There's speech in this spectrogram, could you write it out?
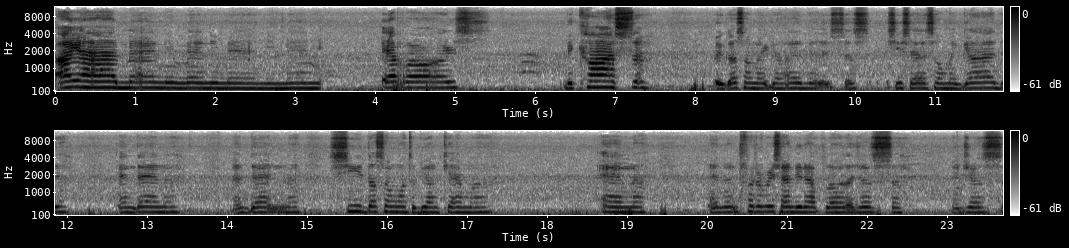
I had many many many many errors because because oh my god it says she says oh my god. And then and then she doesn't want to be on camera. And and for the reason I didn't upload I just I just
